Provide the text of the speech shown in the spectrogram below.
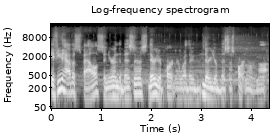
If you have a spouse and you're in the business, they're your partner, whether they're your business partner or not.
